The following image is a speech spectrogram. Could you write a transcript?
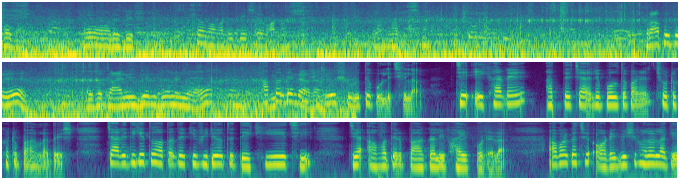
সব আমাদের দেশ। সব আমাদের দেশের মানুষ প্রাততে চাইনিজদের জন্য আপনাদের ভিডিও শুরুতে বলেছিলাম যে এখানে আপনি চাইলে বলতে পারেন ছোটোখাটো বাংলাদেশ। চারিদিকে তো আপনাদেরকে ভিডিওতে দেখিয়েছি যে আমাদের বাঙালি ভাই বোনেরা আমার কাছে অনেক বেশি ভালো লাগে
